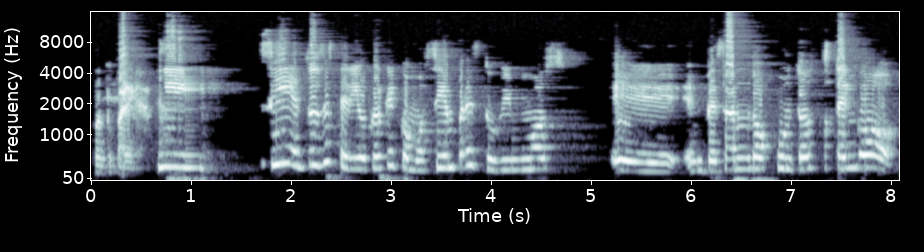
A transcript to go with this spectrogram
Con tu pareja. Sí, sí, entonces te digo, creo que como siempre estuvimos eh, empezando juntos, tengo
